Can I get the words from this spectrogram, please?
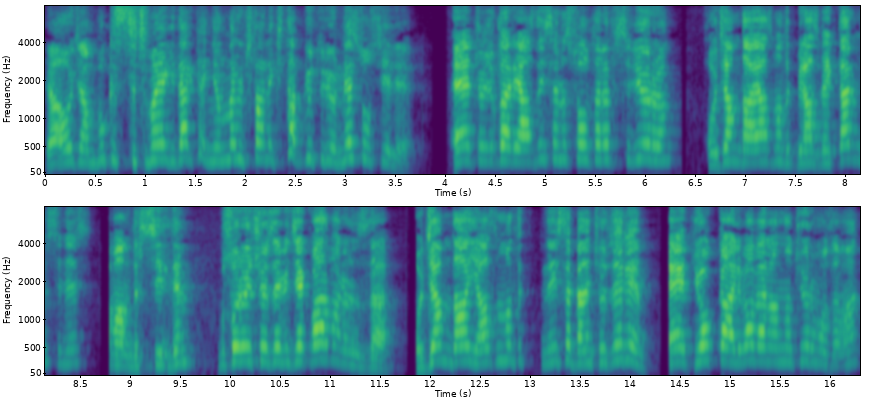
ya hocam bu kız sıçmaya giderken yanına 3 tane kitap götürüyor ne sosyali? Evet çocuklar yazdıysanız sol tarafı siliyorum. Hocam daha yazmadık biraz bekler misiniz? Tamamdır sildim. Bu soruyu çözebilecek var mı aranızda? Hocam daha yazmadık. Neyse ben çözerim. Evet yok galiba ben anlatıyorum o zaman.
